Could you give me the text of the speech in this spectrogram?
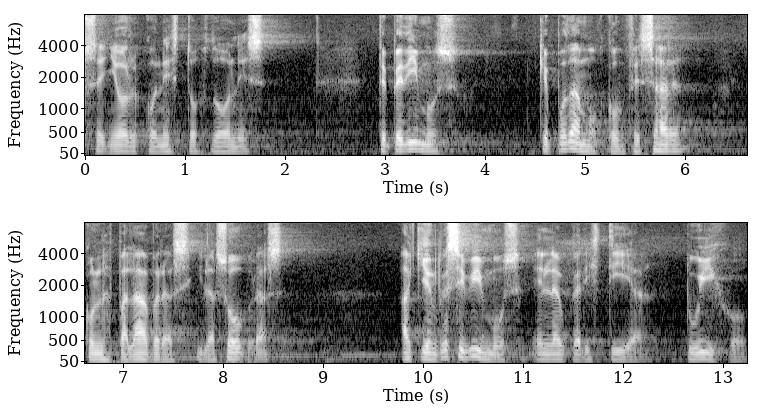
Señor, con estos dones, te pedimos que podamos confesar con las palabras y las obras a quien recibimos en la Eucaristía, tu Hijo,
